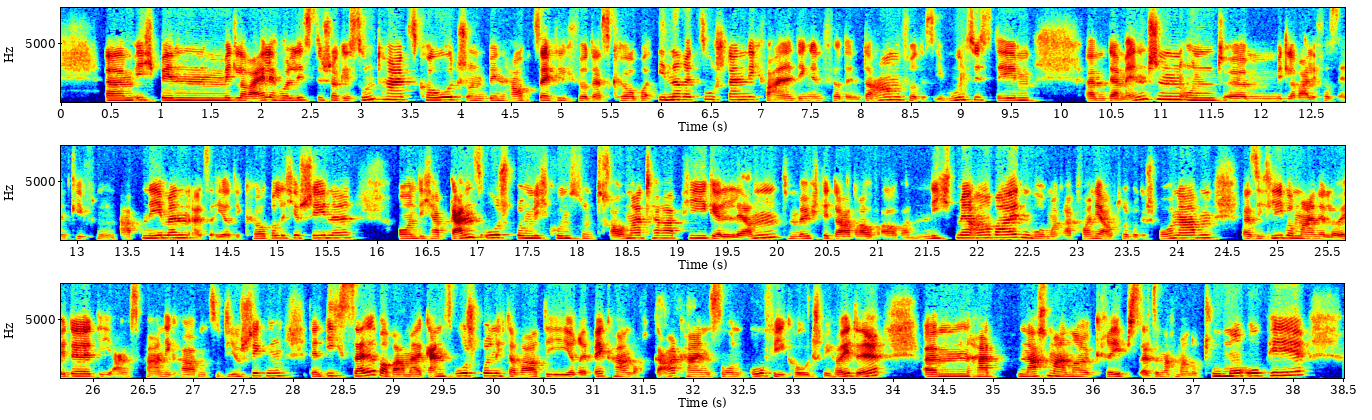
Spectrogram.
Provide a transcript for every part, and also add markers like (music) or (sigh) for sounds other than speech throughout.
Ähm, ich bin mittlerweile holistischer Gesundheitscoach und bin hauptsächlich für das Körperinnere zuständig, vor allen Dingen für den Darm, für das Immunsystem ähm, der Menschen und ähm, mittlerweile fürs Entgiften und Abnehmen, also eher die körperliche Schiene. Und ich habe ganz ursprünglich Kunst- und Traumatherapie gelernt, möchte darauf aber nicht mehr arbeiten, wo wir gerade vorhin ja auch drüber gesprochen haben, dass ich lieber meine Leute, die Angst, Panik haben, zu dir schicken. Denn ich selber war mal ganz ursprünglich, da war die Rebecca noch gar kein so ein Profi-Coach wie heute, ähm, hat nach meiner Krebs, also nach meiner Tumor-OP,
